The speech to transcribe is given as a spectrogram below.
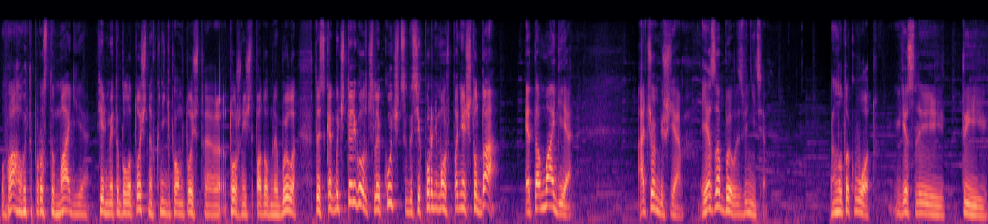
вау, это просто магия. В фильме это было точно, в книге, по-моему, точно э, тоже нечто подобное было. То есть как бы 4 года человек учится и до сих пор не может понять, что да, это магия. О чем бишь я? Я забыл, извините. Ну так вот, если ты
